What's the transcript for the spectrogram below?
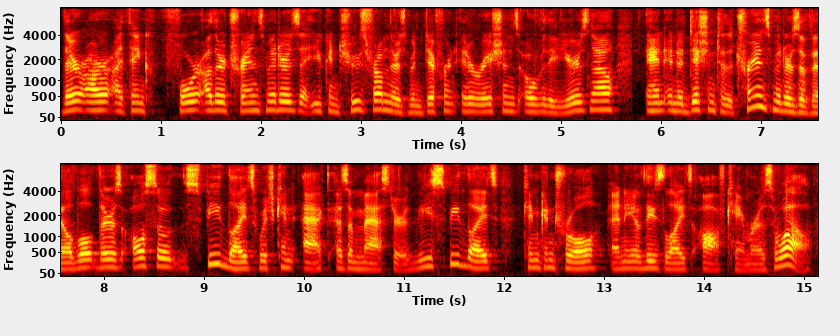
There are, I think, four other transmitters that you can choose from. There's been different iterations over the years now. And in addition to the transmitters available, there's also speed lights which can act as a master. These speed lights can control any of these lights off camera as well.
